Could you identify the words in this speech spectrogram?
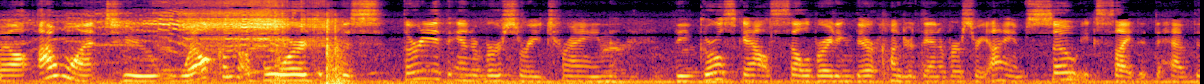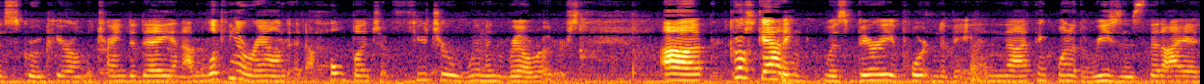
Well, I want to welcome aboard this 30th anniversary train the Girl Scouts celebrating their 100th anniversary. I am so excited to have this group here on the train today, and I'm looking around at a whole bunch of future women railroaders. Uh, Girl Scouting was very important to me, and I think one of the reasons that I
